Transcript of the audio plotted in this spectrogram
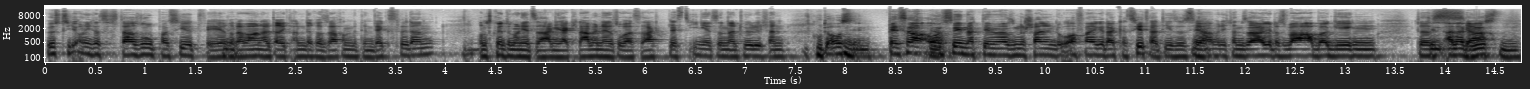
wüsste ich auch nicht, dass es da so passiert wäre. Mhm. Da waren halt direkt andere Sachen mit dem Wechsel dann. Mhm. Sonst könnte man jetzt sagen, ja klar, wenn er sowas sagt, lässt ihn jetzt dann natürlich dann gut aussehen. Besser ja. aussehen, nachdem er so eine schallende Ohrfeige da kassiert hat dieses ja. Jahr. Wenn ich dann sage, das war aber gegen das Den allergrößten. Ja,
